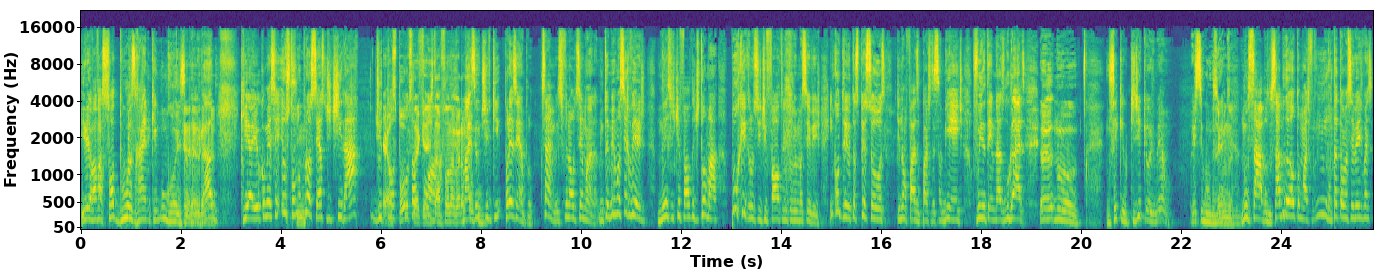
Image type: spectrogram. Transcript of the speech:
e levava só duas Heineken com goiça, tá ligado? que aí eu comecei. Eu estou num processo de tirar de É, to- aos poucos, total né, que a gente forma. tava falando agora Mas eu tive que, por exemplo, sabe, esse final de semana, não tomei uma cerveja, nem senti falta de tomar. Por que, que eu não senti falta nem tomei uma cerveja? Encontrei outras pessoas que não fazem parte desse ambiente, fui em determinados lugares. Eu, eu no. Não sei que, que dia que é hoje mesmo? Hoje é segunda, Segunda. né? No sábado. Sábado é automático. Falei, Hum, vontade de tomar cerveja, mas.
